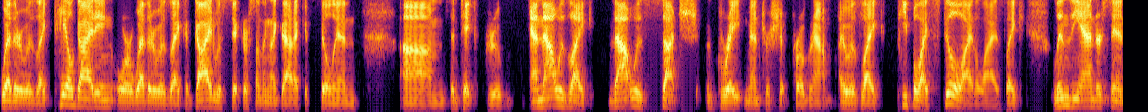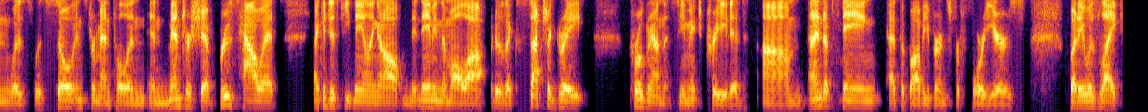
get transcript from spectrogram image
whether it was like tail guiding or whether it was like a guide was sick or something like that, I could fill in um, and take a group. And that was like that was such a great mentorship program. I was like people I still idolize, like Lindsay Anderson was was so instrumental in in mentorship. Bruce Howitt, I could just keep nailing it all, naming them all off. But it was like such a great program that CMH created. Um, I ended up staying at the Bobbie Burns for four years, but it was like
